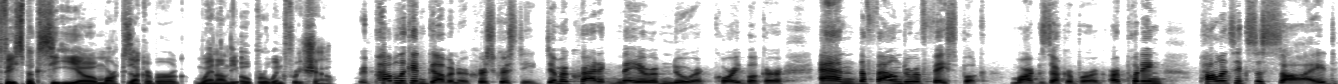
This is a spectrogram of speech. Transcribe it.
Facebook CEO Mark Zuckerberg went on the Oprah Winfrey Show. Republican Governor Chris Christie, Democratic Mayor of Newark Cory Booker, and the founder of Facebook, Mark Zuckerberg, are putting politics aside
